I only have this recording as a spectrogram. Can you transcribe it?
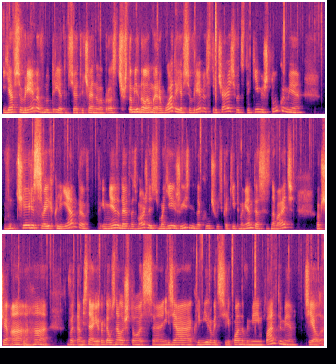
Я все время внутри, это все отвечая на вопрос, что мне дала моя работа, я все время встречаюсь вот с такими штуками, в, через своих клиентов, и мне это дает возможность в моей жизни закручивать какие-то моменты, осознавать вообще, а, ага, вот там, не знаю, я когда узнала, что с, нельзя кремировать силиконовыми имплантами тело,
